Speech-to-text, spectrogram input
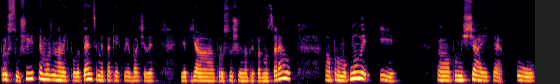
просушуєте, можна навіть полотенцями, так як ви бачили, як я просушую, наприклад, моцарелу, промокнули і е, поміщаєте у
